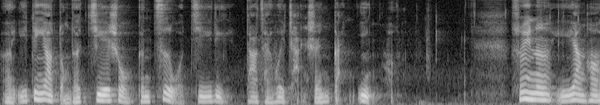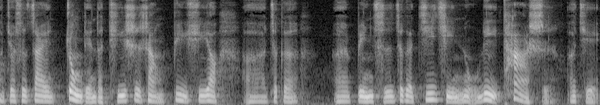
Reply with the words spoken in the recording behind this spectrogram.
呃，一定要懂得接受跟自我激励，它才会产生感应哈。所以呢，一样哈，就是在重点的提示上，必须要呃这个呃，秉持这个积极努力、踏实而且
